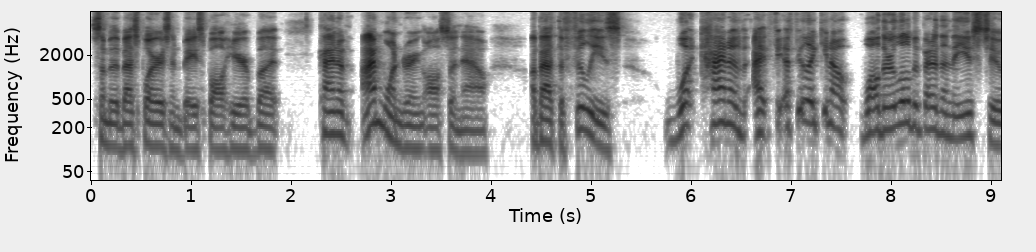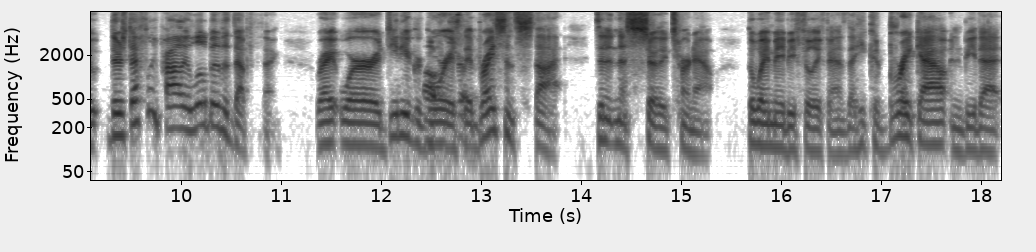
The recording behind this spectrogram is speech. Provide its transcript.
some of the best players in baseball here. But kind of, I'm wondering also now about the Phillies what kind of I feel like you know while they're a little bit better than they used to there's definitely probably a little bit of a depth thing right where Didi oh, Gregorius oh, sure. that Bryson Stott didn't necessarily turn out the way maybe Philly fans that he could break out and be that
